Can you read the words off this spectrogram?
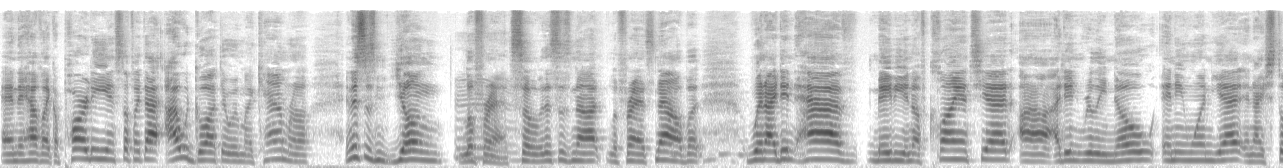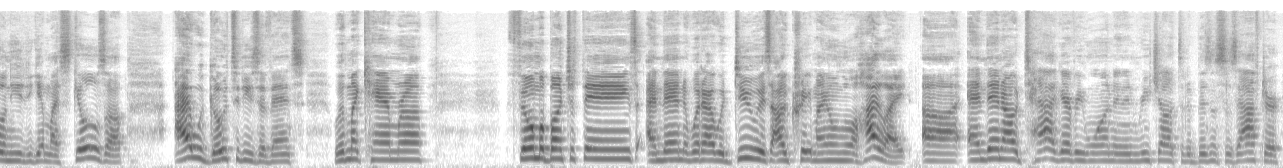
and they have like a party and stuff like that. I would go out there with my camera and this is young mm. LaFrance, so this is not LaFrance now, but when I didn't have maybe enough clients yet, uh, I didn't really know anyone yet, and I still needed to get my skills up, I would go to these events with my camera, film a bunch of things, and then what I would do is I would create my own little highlight, uh, and then I would tag everyone and then reach out to the businesses after.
